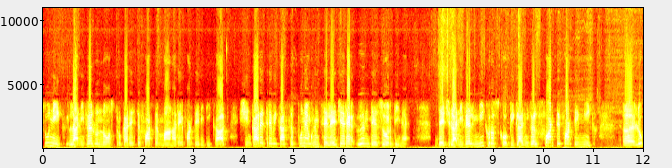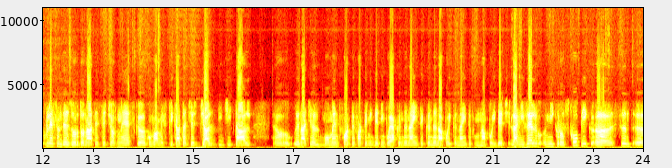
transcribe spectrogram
unic la nivelul nostru, care este foarte mare, foarte ridicat și în care trebuie ca să punem înțelegere în dezordine. Deci, la nivel microscopic, la nivel foarte, foarte mic, uh, lucrurile sunt dezordonate, se ciornesc, uh, cum v-am explicat, acest ceas digital Uh, în acel moment foarte, foarte mic de timp, oia când înainte, când înapoi, când înainte, când înapoi. Deci, la nivel microscopic uh, sunt, uh,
